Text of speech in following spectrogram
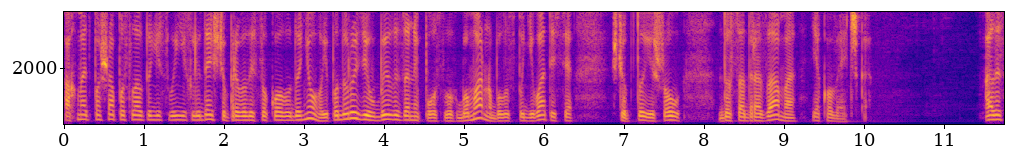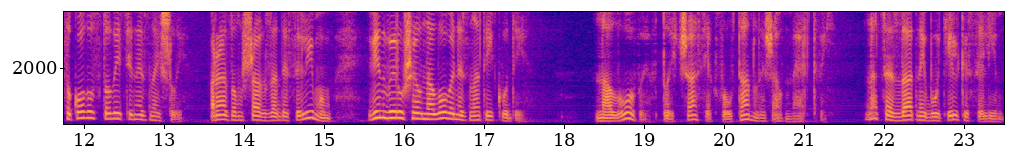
Ахмед Паша послав тоді своїх людей, що привели соколу до нього, і по дорозі вбили за непослух, бо марно було сподіватися, щоб той йшов до садразама як овечка. Але соколу в столиці не знайшли. Разом шах за Деселімом він вирушив на лови не знати й куди. На лови в той час, як султан лежав мертвий. На це здатний був тільки Селім.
